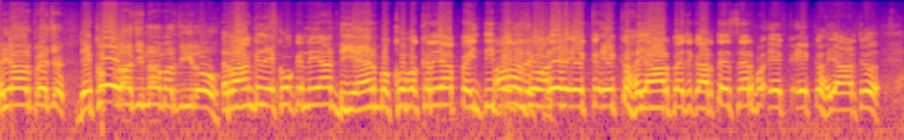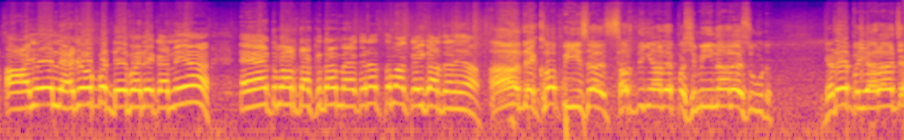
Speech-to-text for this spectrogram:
1000 ਰੁਪਏ ਚ ਦੇਖੋ। ਕੱਪੜਾ ਜਿੰਨਾ ਮਰਜ਼ੀ ਲੋ ਰੰਗ ਦੇਖੋ ਕਿੰਨੇ ਆ ਡਿਜ਼ਾਈਨ ਵੱਖੋ ਵੱਖਰੇ ਆ 35 ਆਹ 3500 ਦੇਖੋ। ਵਾਲੇ 1 1000 ਰੁਪਏ ਚ ਕਰਤੇ ਸਿਰਫ 1 1000 ਚ। ਆ ਜਾਓ ਲੈ ਜਾਓ ਵੱਡੇ ਫਾਇਦੇ ਕਰਨੇ ਆ। ਐਤਵਾਰ ਤੱਕ ਦਾ ਮੈਂ ਕਹਿੰਦਾ ਧਮਾਕਾ ਹੀ ਕਰ ਦੇਣੇ ਆ। ਆਹ ਦੇਖੋ ਪੀਸ ਸਰਦੀਆਂ ਦੇ ਪਸ਼ਮੀਨਾ ਵਾਲੇ ਸੂਟ। ਜਿਹੜੇ ਬਾਜ਼ਾਰਾਂ 'ਚ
